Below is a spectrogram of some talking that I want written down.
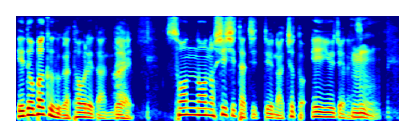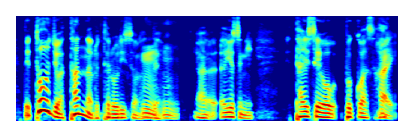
江戸幕府が倒れたんで、はい尊王の志士たちっていうのはちょっと英雄じゃないですか、うん。で当時は単なるテロリストなんで、うんうん。あ要するに体制をぶっ壊すね、はい。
